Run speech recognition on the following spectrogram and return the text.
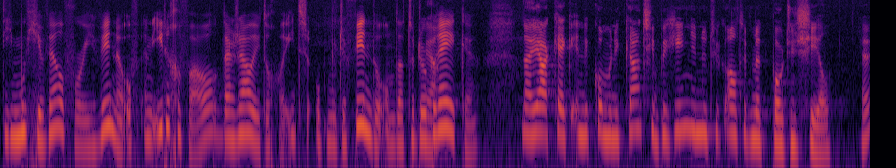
die, moet je wel voor je winnen. Of in ieder geval, daar zou je toch wel iets op moeten vinden om dat te doorbreken. Ja. Nou ja, kijk, in de communicatie begin je natuurlijk altijd met potentieel. Hè?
